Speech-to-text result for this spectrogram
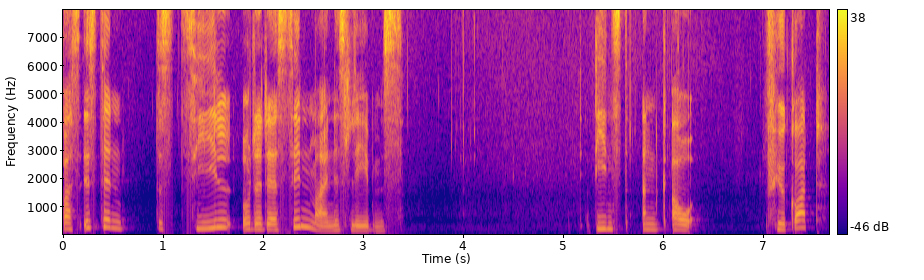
was ist denn das Ziel oder der Sinn meines Lebens? Dienst an, für Gott.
